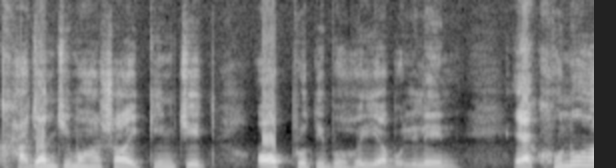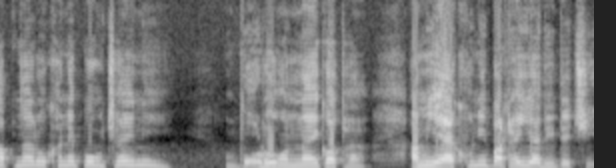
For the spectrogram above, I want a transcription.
খাজাঞ্চি মহাশয় কিঞ্চিত অপ্রতিভ হইয়া বলিলেন, এখনও আপনার ওখানে পৌঁছায়নি? বড় অন্যায় কথা, আমি এখনই পাঠাইয়া দিতেছি।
